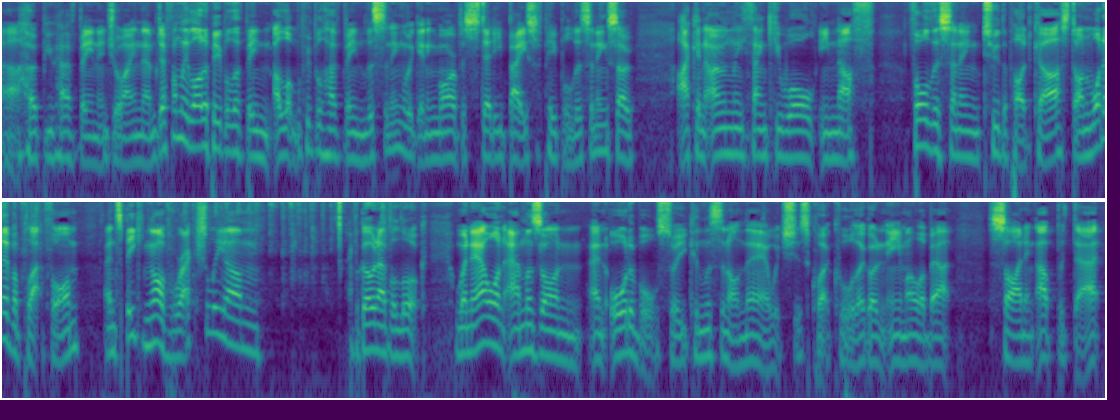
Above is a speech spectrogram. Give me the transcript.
I uh, hope you have been enjoying them. Definitely, a lot of people have been a lot more people have been listening. We're getting more of a steady base of people listening, so I can only thank you all enough for listening to the podcast on whatever platform. And speaking of, we're actually um if we go and have a look, we're now on Amazon and Audible, so you can listen on there, which is quite cool. I got an email about signing up with that.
